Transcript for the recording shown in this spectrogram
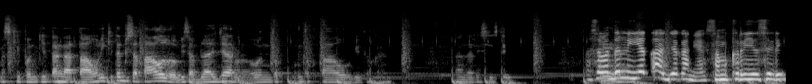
meskipun kita nggak tahu nih kita bisa tahu loh bisa belajar loh untuk untuk tahu gitu kan nah dari sisi asal ada iya. niat aja kan ya sama curiosity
